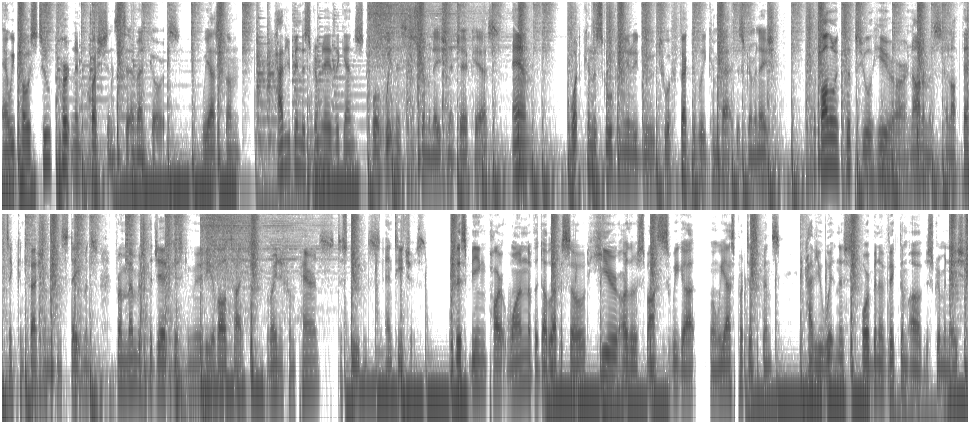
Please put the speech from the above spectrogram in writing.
and we pose two pertinent questions to event goers. We ask them, Have you been discriminated against or witnessed discrimination at JFKS? And what can the school community do to effectively combat discrimination? The following clips you will hear are anonymous and authentic confessions and statements from members of the JFKS community of all types, ranging from parents to students and teachers. With this being part one of the double episode, here are the responses we got when we asked participants have you witnessed or been a victim of discrimination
